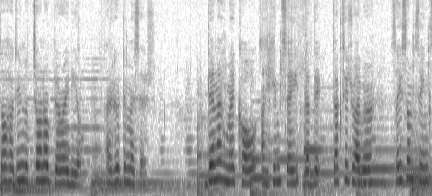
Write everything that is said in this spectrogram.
Salahuddin turned up the radio and heard the message. Then Ahmed called and him say that the taxi driver say some things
